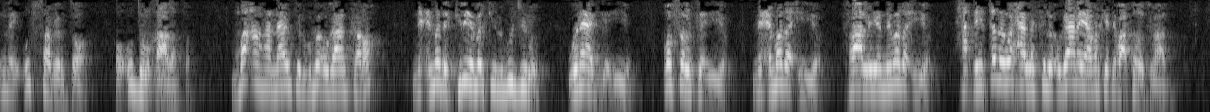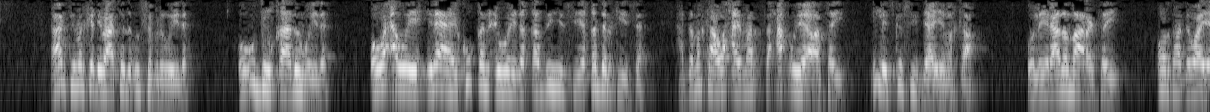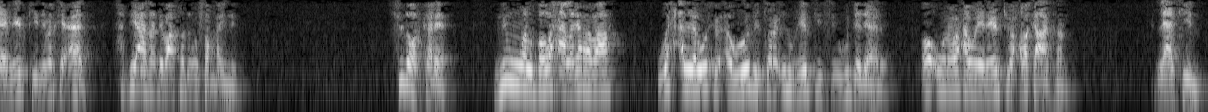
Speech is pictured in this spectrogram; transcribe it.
inay u sabirto oo u dulqaadato ma aha naagta laguma ogaan karo nicmada keliya markii lagu jiro wanaagga iyo qosolka iyo nicmada iyo raalliyanimada iyo xaqiiqada waxaa la kala ogaanayaa markay dhibaatada timaado. Naagtii markay dhibaatada u sabri weyda oo u dulqaadan weyda oo waxa weeye ilaahay ku qanci weyda qadihiisa iyo qadarkiisa hadda markaa waxay marata xaq u yeelatay in la iska sii daayey markaa oo la yidhaahdo maaragtay ord hadda waa yahay reerkiini marka aad haddii aadan dhibaatadii u samaynin sidoo kale nin walba waxaa laga rabaa wax alla wuxuu awoodi karo inuu reerkiisii ugu dadaalo oo uuna waxa weye reerkii waxba ka agran laakiin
